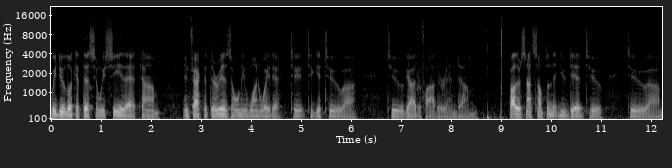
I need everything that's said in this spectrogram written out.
we do look at this and we see that, um, in fact, that there is only one way to, to, to get to, uh, to God the Father. And um, Father, it's not something that you did to, to, um,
